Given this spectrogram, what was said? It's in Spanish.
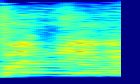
Mario.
